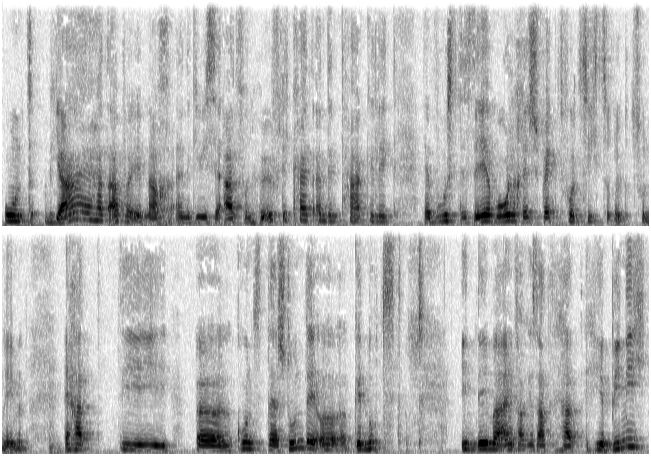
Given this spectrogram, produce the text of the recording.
Und ja, er hat aber eben auch eine gewisse Art von Höflichkeit an den Tag gelegt. Er wusste sehr wohl respektvoll sich zurückzunehmen. Er hat die äh, Gunst der Stunde äh, genutzt, indem er einfach gesagt hat, hier bin ich,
